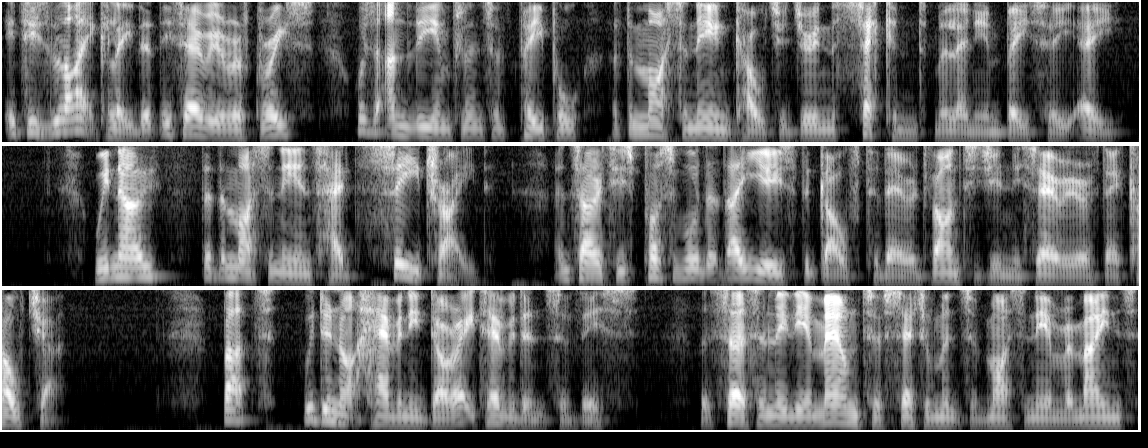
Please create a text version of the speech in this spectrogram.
It is likely that this area of Greece was under the influence of people of the Mycenaean culture during the second millennium BCE. We know that the Mycenaeans had sea trade, and so it is possible that they used the Gulf to their advantage in this area of their culture. But we do not have any direct evidence of this, but certainly the amount of settlements of Mycenaean remains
